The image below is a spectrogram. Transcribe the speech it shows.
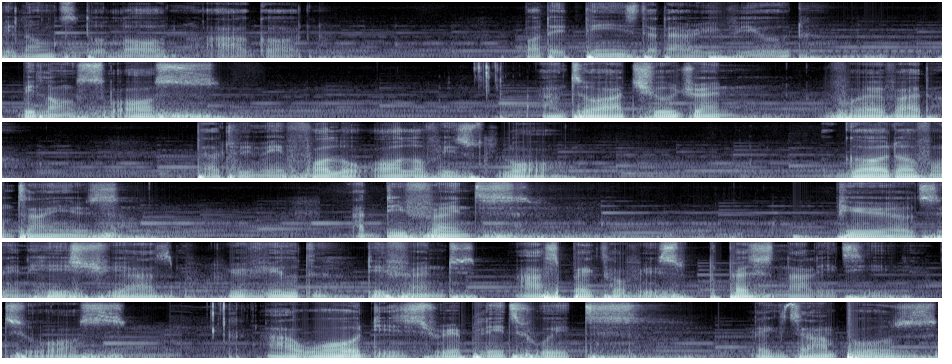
belong to the Lord our God, but the things that are revealed belongs to us and to our children forever, that we may follow all of His law. God oftentimes, at different periods in history, has revealed different aspects of His personality to us. Our world is replete with examples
